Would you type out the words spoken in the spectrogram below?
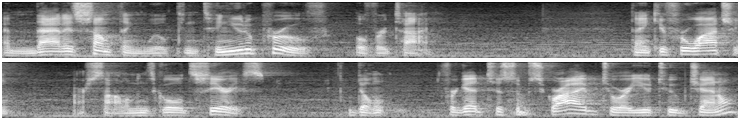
And that is something we'll continue to prove over time. Thank you for watching our Solomon's Gold series. Don't forget to subscribe to our YouTube channel.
